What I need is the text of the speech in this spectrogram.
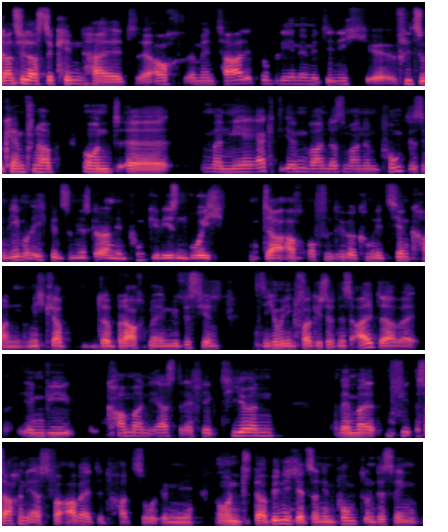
ganz viel aus der Kindheit, äh, auch mentale Probleme, mit denen ich äh, viel zu kämpfen habe. Und äh, man merkt irgendwann, dass man an einem Punkt ist im Leben, oder ich bin zumindest gerade an dem Punkt gewesen, wo ich da auch offen drüber kommunizieren kann. Und ich glaube, da braucht man irgendwie ein bisschen, nicht unbedingt fortgeschrittenes Alter, aber irgendwie kann man erst reflektieren, wenn man Sachen erst verarbeitet hat, so irgendwie. Und da bin ich jetzt an dem Punkt und deswegen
